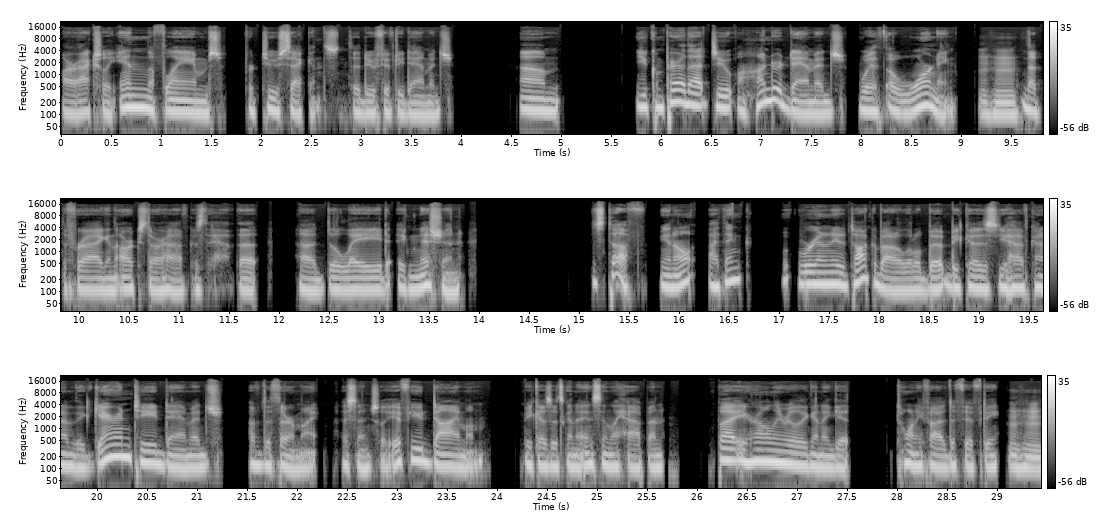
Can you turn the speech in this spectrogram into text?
are actually in the flames for 2 seconds to do 50 damage. Um you compare that to 100 damage with a warning Mm-hmm. that the Frag and the arc star have because they have that uh, delayed ignition. It's tough, you know. I think we're going to need to talk about it a little bit because you have kind of the guaranteed damage of the thermite, essentially, if you dime them, because it's going to instantly happen, but you're only really going to get 25 to 50. Mm-hmm.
